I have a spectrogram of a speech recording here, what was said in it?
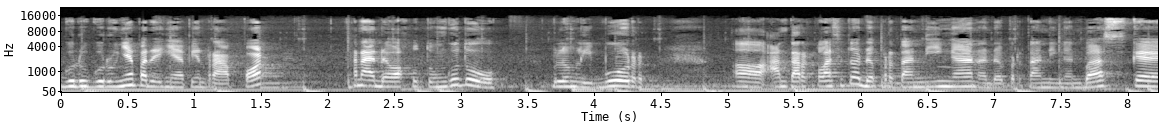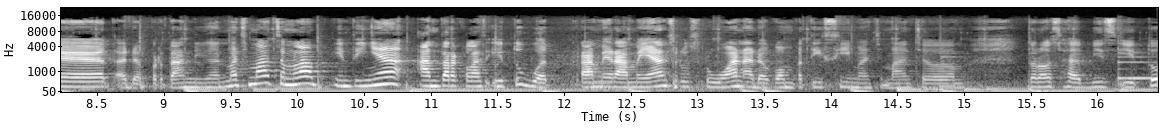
Guru-gurunya pada nyiapin raport karena ada waktu tunggu tuh belum libur. Uh, antar kelas itu ada pertandingan ada pertandingan basket ada pertandingan macam-macam lah. Intinya antar kelas itu buat rame-ramean seru-seruan ada kompetisi macam-macam terus habis itu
